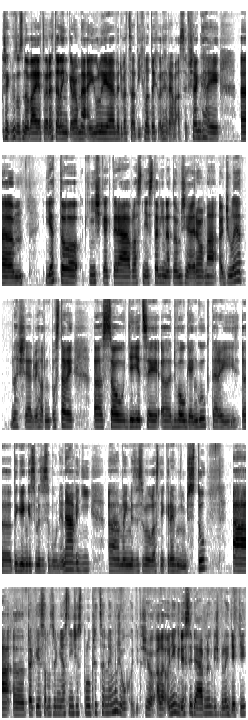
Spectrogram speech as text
řeknu to znova, je to retelling Romea a Julie ve 20. letech, odhrává se v Šanghaji. Um, je to knížka, která vlastně staví na tom, že Roma a Juliet naše dvě hlavní postavy uh, jsou dědici uh, dvou gangů, které uh, ty gangy se mezi sebou nenávidí, uh, mají mezi sebou vlastně krevní mstu a uh, tak je samozřejmě jasný, že spolu přece nemůžou chodit, že jo? Ale oni kdysi dávno, když byli děti,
